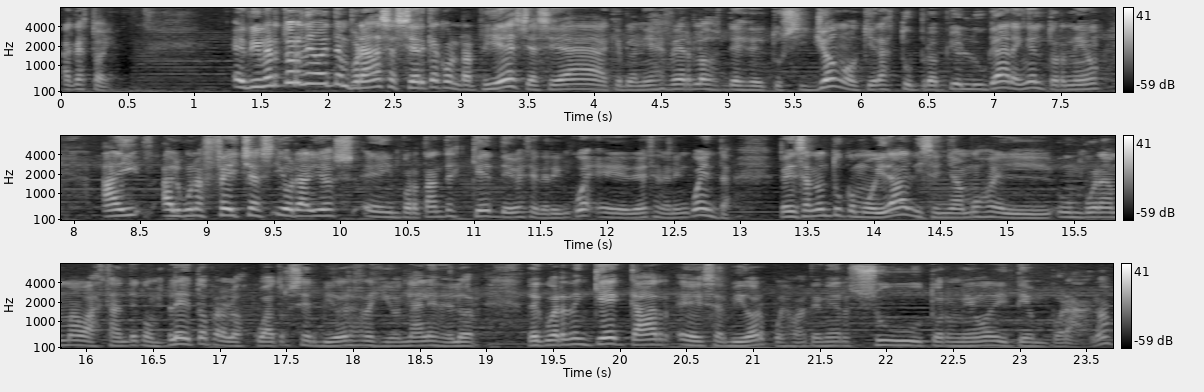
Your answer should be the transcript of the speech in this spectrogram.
Acá estoy. El primer torneo de temporada se acerca con rapidez, ya sea que planees verlos desde tu sillón o quieras tu propio lugar en el torneo. Hay algunas fechas y horarios eh, importantes que debes tener, en eh, debes tener, en cuenta. Pensando en tu comodidad, diseñamos un programa bastante completo para los cuatro servidores regionales de lore. Recuerden que cada eh, servidor pues, va a tener su torneo de temporada, ¿no?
